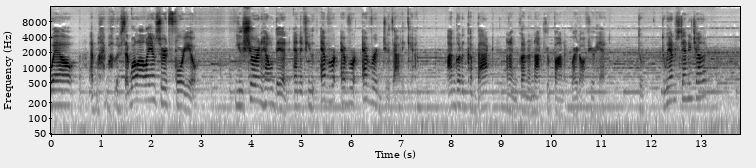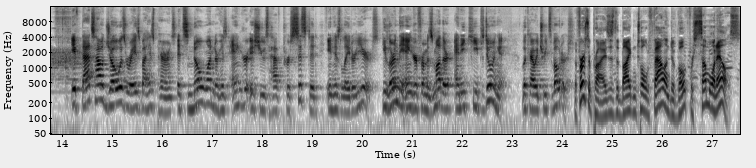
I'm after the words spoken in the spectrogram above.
Well, and my mother said, Well, I'll answer it for you. You sure in hell did. And if you ever, ever, ever do that again, I'm going to come back and I'm going to knock your bonnet right off your head. Do, do we understand each other? If that's how Joe was raised by his parents, it's no wonder his anger issues have persisted in his later years. He learned the anger from his mother and he keeps doing it. Look how he treats voters. The first surprise is that Biden told Fallon to vote for someone else.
